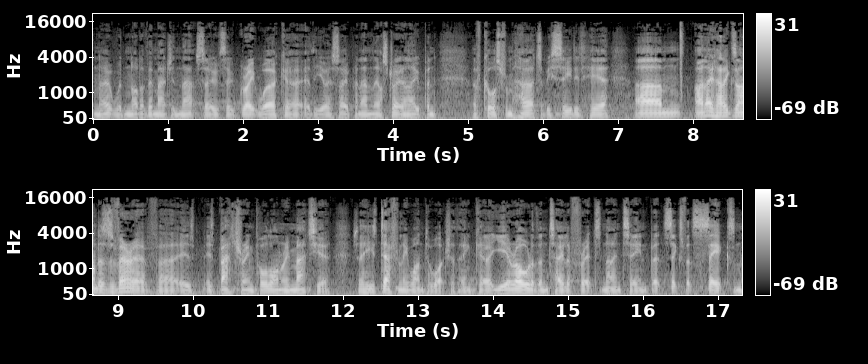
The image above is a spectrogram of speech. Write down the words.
no, would not have imagined that. So, so great work uh, at the US Open and the Australian Open, of course, from her to be seeded here. Um, I know Alexander Zverev uh, is is battering Paul Henri Mathieu, so he's definitely one to watch. I think uh, a year older than Taylor Fritz, 19, but six foot six, and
